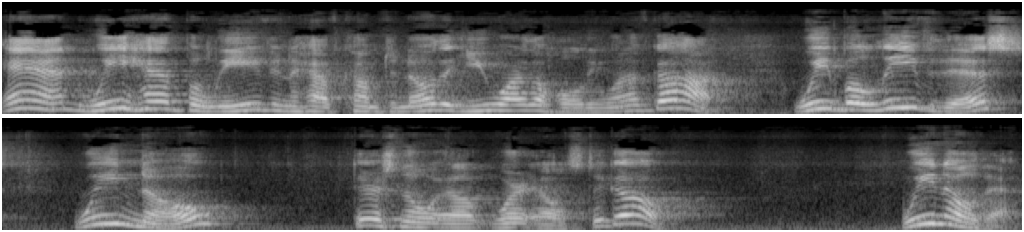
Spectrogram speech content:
And we have believed and have come to know that you are the Holy One of God. We believe this. We know there's nowhere else to go. We know that.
